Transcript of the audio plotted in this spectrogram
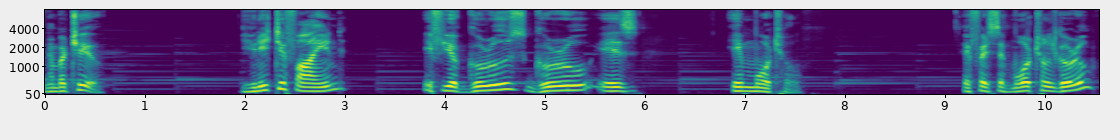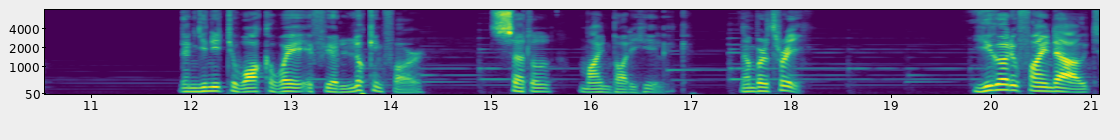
Number two, you need to find if your guru's guru is immortal. If it's a mortal guru, then you need to walk away if you're looking for subtle mind body healing. Number three, you got to find out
